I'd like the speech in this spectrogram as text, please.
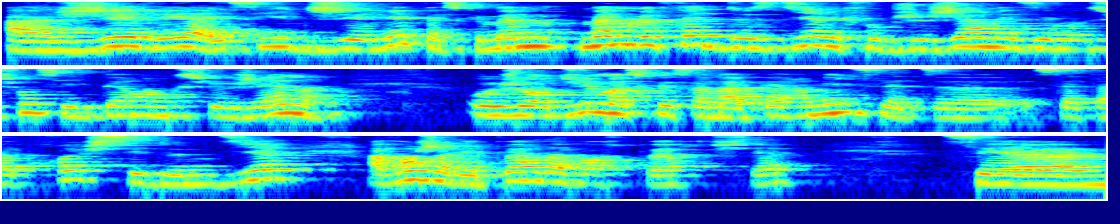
à gérer, à essayer de gérer, parce que même, même le fait de se dire il faut que je gère mes émotions, c'est hyper anxiogène. Aujourd'hui, moi, ce que ça m'a permis, cette, euh, cette approche, c'est de me dire, avant, j'avais peur d'avoir peur, tu sais. C'est, euh,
